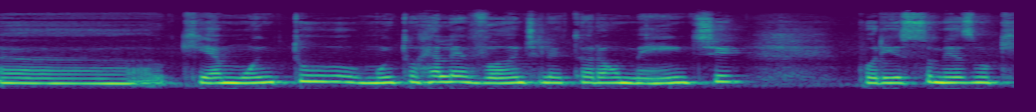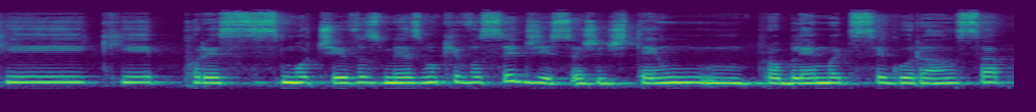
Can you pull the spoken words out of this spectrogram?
Uh, que é muito, muito relevante eleitoralmente por isso mesmo que, que, por esses motivos mesmo que você disse, a gente tem um problema de segurança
